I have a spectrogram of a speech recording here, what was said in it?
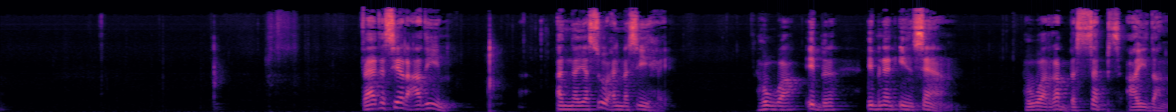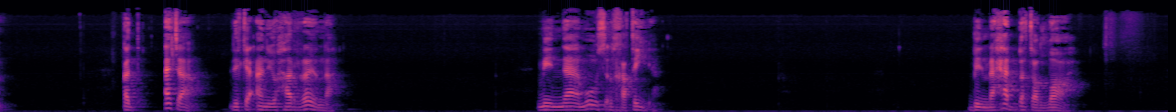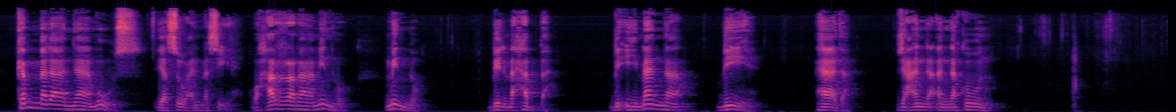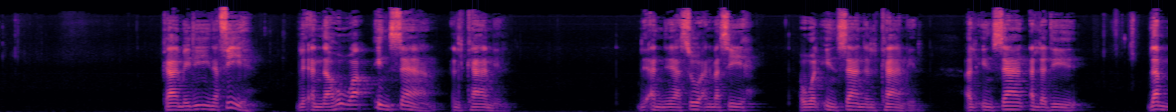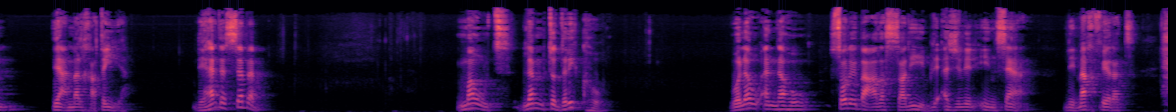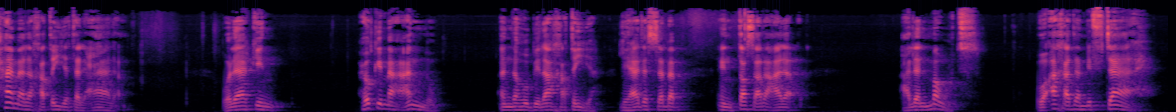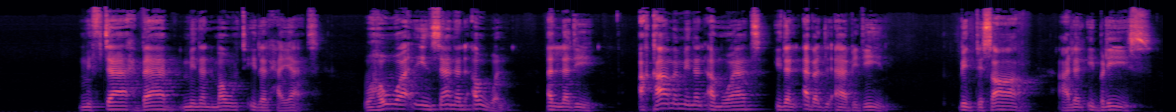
فهذا سير عظيم أن يسوع المسيح هو ابن ابن الإنسان هو الرب السبت أيضا. قد أتى لكأن يحررنا من ناموس الخطية. بالمحبة الله كمل ناموس يسوع المسيح وحررنا منه منه بالمحبة بإيماننا به هذا. جعلنا أن نكون كاملين فيه لأنه هو إنسان الكامل. لأن يسوع المسيح هو الإنسان الكامل الإنسان الذي لم يعمل خطية. لهذا السبب موت لم تدركه ولو أنه صلب على الصليب لأجل الإنسان لمغفرة حمل خطية العالم. ولكن حكم عنه أنه بلا خطية. لهذا السبب انتصر على على الموت وأخذ مفتاح مفتاح باب من الموت إلى الحياة. وهو الإنسان الأول الذي أقام من الأموات إلى الأبد الآبدين بانتصار على الإبليس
